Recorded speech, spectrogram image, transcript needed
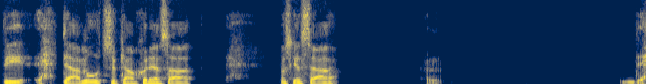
det, däremot så kanske det är så att, vad ska jag säga? Det,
